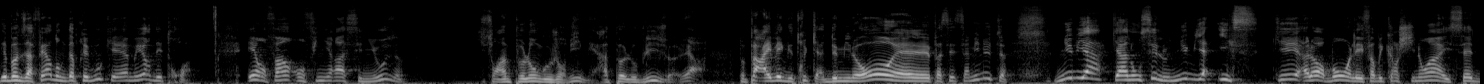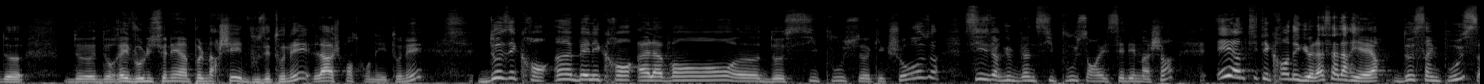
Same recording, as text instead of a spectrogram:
des bonnes affaires. Donc d'après vous, quelle est la meilleure des trois? Et enfin, on finira ces news qui sont un peu longues aujourd'hui, mais Apple oblige. On peut pas arriver avec des trucs à 2000 euros et passer 5 minutes. Nubia qui a annoncé le Nubia X, qui est alors bon, les fabricants chinois essaient de, révolutionner un peu le marché et de vous étonner. Là, je pense qu'on est étonné. Deux écrans, un bel écran à l'avant euh, de 6 pouces quelque chose, 6,26 pouces en LCD machin, et un petit écran dégueulasse à l'arrière de 5 pouces.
